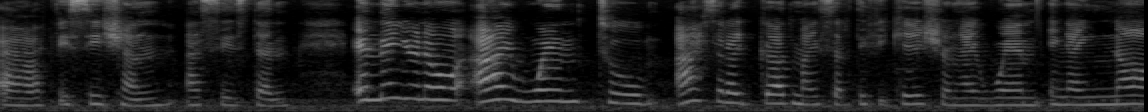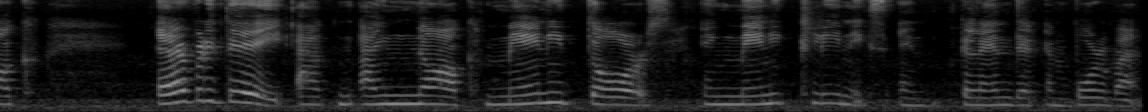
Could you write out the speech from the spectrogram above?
a physician assistant. And then, you know, I went to, after I got my certification, I went and I knock every day, I, I knock many doors in many clinics in Glendale and Burbank.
